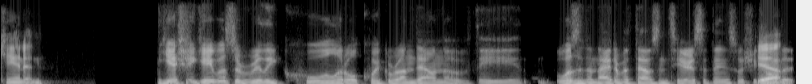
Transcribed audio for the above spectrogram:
canon. Yeah, she gave us a really cool little quick rundown of the was it the Night of a Thousand Tears? I think is what she yeah. called it.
